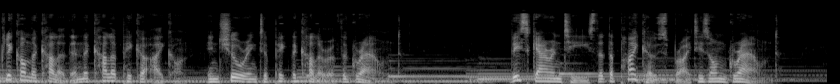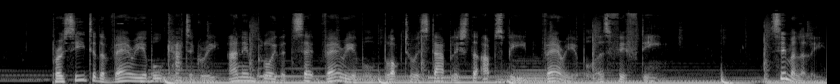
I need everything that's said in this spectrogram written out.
click on the color then the color picker icon, ensuring to pick the color of the ground. This guarantees that the Pico sprite is on ground. Proceed to the variable category and employ the set variable block to establish the upspeed variable as 15. Similarly,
